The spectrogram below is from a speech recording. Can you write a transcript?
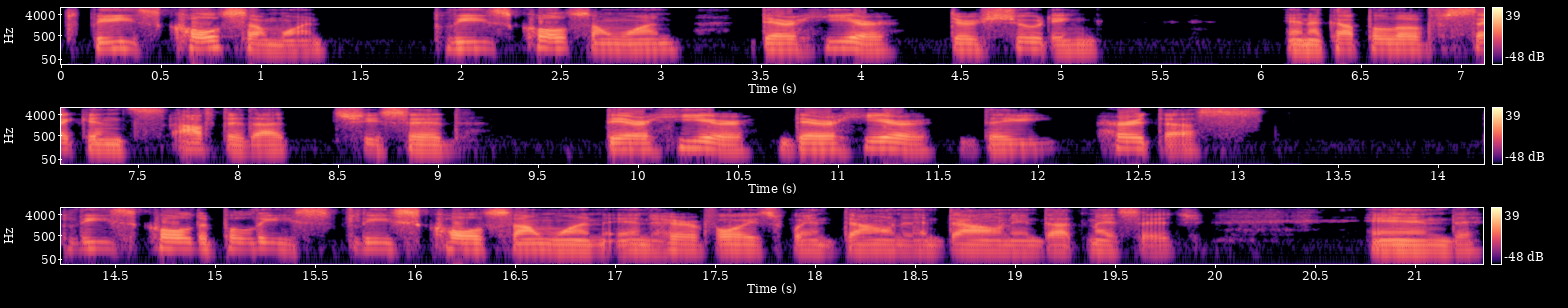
Please call someone please call someone. They're here. They're shooting. And a couple of seconds after that, she said, They're here. They're here. They hurt us. Please call the police. Please call someone. And her voice went down and down in that message. And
